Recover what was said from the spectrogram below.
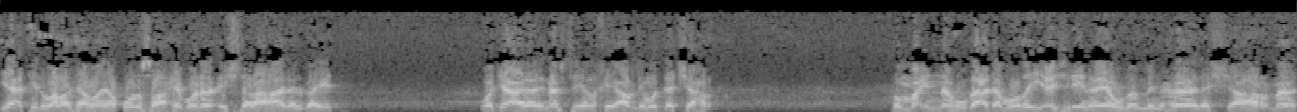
يأتي الورثة ويقول صاحبنا اشترى هذا البيت وجعل لنفسه الخيار لمدة شهر. ثم إنه بعد مضي عشرين يوما من هذا الشهر مات.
